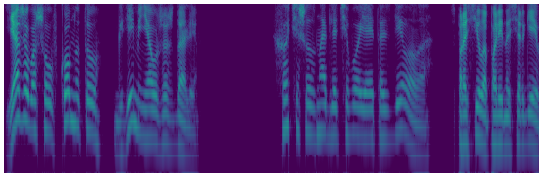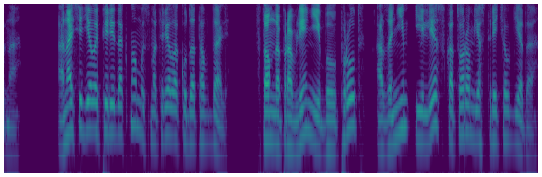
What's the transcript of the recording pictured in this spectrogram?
Я же вошел в комнату, где меня уже ждали. «Хочешь узнать, для чего я это сделала?» — спросила Полина Сергеевна. Она сидела перед окном и смотрела куда-то вдаль. В том направлении был пруд, а за ним и лес, в котором я встретил деда.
